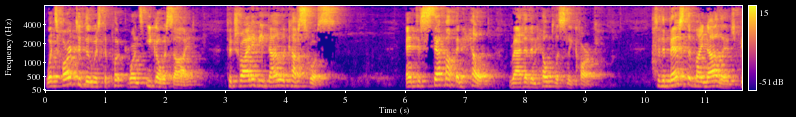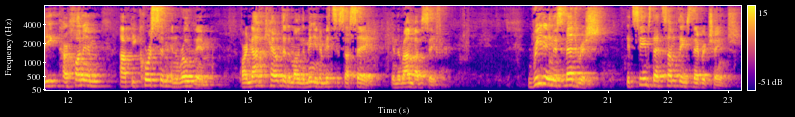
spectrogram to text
What's hard to do is to put one's ego aside, to try to be dan lekafschus, and to step up and help rather than helplessly carp. To the best of my knowledge, being tarchanim, apikorsim, and rognim are not counted among the minyan mitzvah in the Rambam Sefer. Reading this medrash, it seems that some things never change.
